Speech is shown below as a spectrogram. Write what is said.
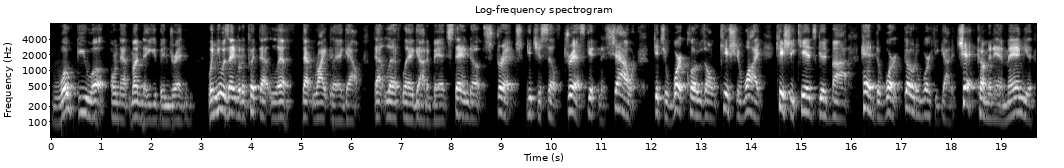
woke you up on that Monday you've been dreading? When you was able to put that left that right leg out, that left leg out of bed, stand up, stretch, get yourself dressed, get in the shower, get your work clothes on, kiss your wife, kiss your kids goodbye, head to work, go to work. You got a check coming in, man. You,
